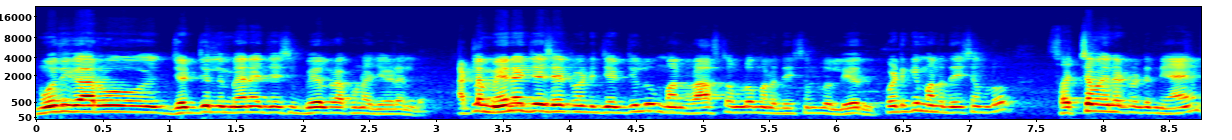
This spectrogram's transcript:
మోదీ గారు జడ్జిల్ని మేనేజ్ చేసి బెయిల్ రాకుండా చేయడం లే. అట్లా మేనేజ్ చేసేటువంటి జడ్జిలు మన రాష్ట్రంలో మన దేశంలో లేరు. ఇప్పటికీ మన దేశంలో స్వచ్ఛమైనటువంటి న్యాయం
